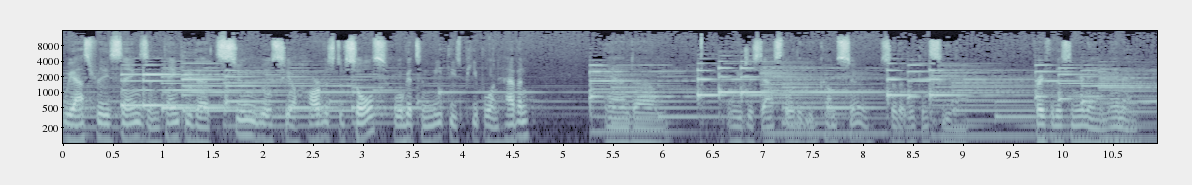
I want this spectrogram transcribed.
we ask for these things and thank you that soon we'll see a harvest of souls. We'll get to meet these people in heaven. And um, we just ask, Lord, that you come soon so that we can see them. Pray for this in your name. Amen.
